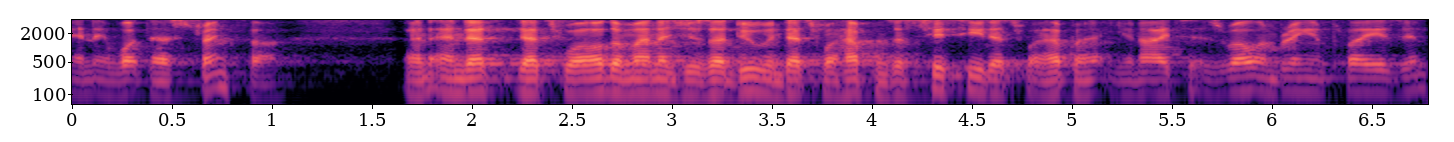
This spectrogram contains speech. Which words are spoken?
and, and what their strengths are and and that's that's what other managers are doing. That's what happens at City. That's what happened at United as well, and bringing players in.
